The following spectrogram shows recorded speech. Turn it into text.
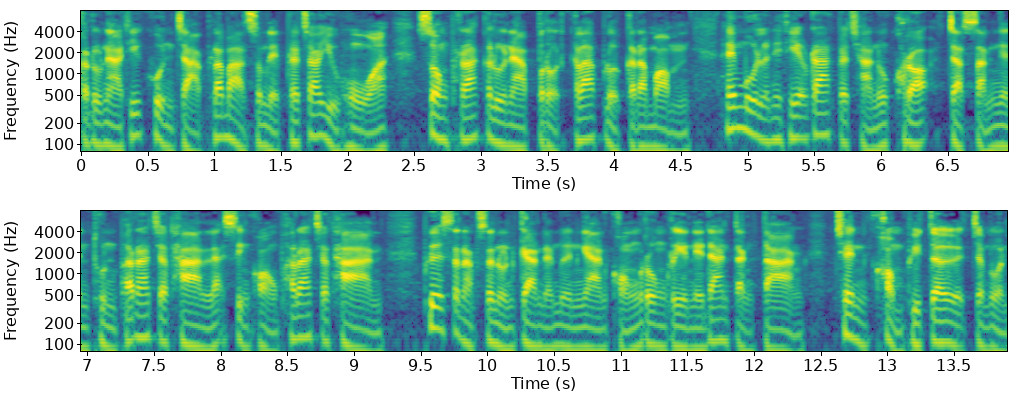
กรุณาธิคุณจากพระบาทสมเด็จพระเจ้าอยู่หัว ทรงพระกรุณาโปรดเกล้าโปรดกระหม่อม ให้มูลนิธิราชประชานุเคราะห์จัดสรรเงินทุนพระราชทาน และสิ่งของพระราชทาน เพื่อสนับสนุนการดำเนินงานของโรงเรียนในด้านต่างๆ เช่น คอมพิวเตอร์จำนวน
